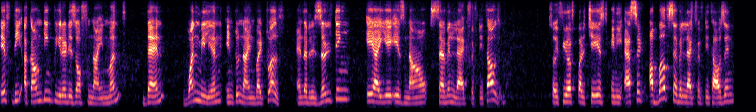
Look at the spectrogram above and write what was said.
if the accounting period is of nine months, then 1 million into 9 by 12 and the resulting AIA is now 7 lakh 50,000. So if you have purchased any asset above 7 lakh 50,000,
